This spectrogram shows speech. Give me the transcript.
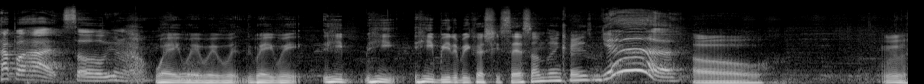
pepper hot. So, you know. Wait, wait, wait, wait, wait, wait. He he he beat her because she said something crazy. Yeah. Oh. Ugh.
